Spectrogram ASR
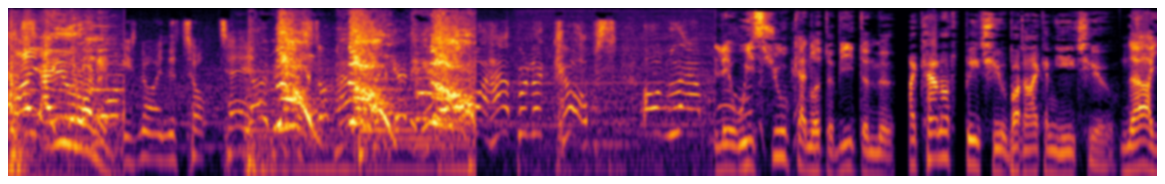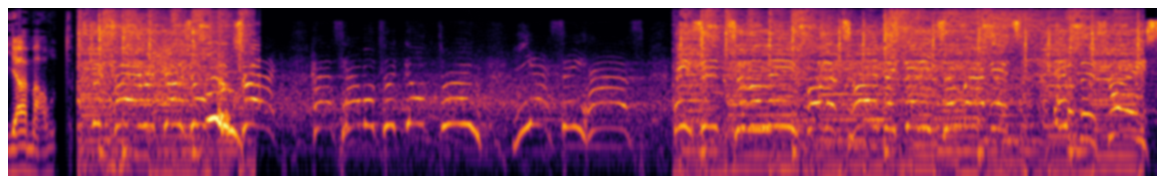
Why are you running? He's not in the top 10. No, no, no, no! What happened at Copse on lap Lewis, you cannot beat me. I cannot beat you, but I can eat you. Now I am out. Leclerc goes off the track. Has Hamilton gone through? Yes, he has. He's into the lead by the time they get into Maggots in this race.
